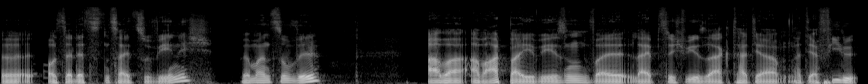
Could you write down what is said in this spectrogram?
äh, aus der letzten Zeit zu wenig, wenn man es so will. Aber erwartbar gewesen, weil Leipzig, wie gesagt, hat ja, hat ja viel,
